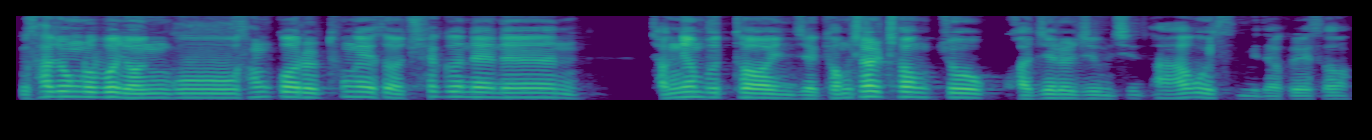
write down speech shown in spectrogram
그 사종 로봇 연구 성과를 통해서 최근에는 작년부터 이제 경찰청 쪽 과제를 지금 진- 하고 있습니다. 그래서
